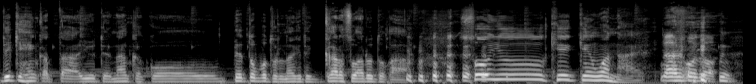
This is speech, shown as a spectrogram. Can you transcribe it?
できへんかった言うてなんかこうペットボトル投げてガラス割るとか そういう経験はない。なるほど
